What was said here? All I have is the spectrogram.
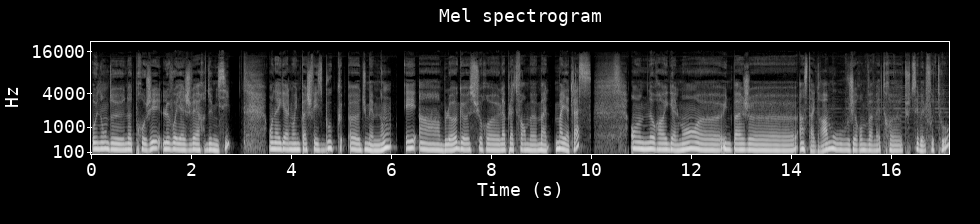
au nom de notre projet Le Voyage Vert de Missy. On a également une page Facebook euh, du même nom et un blog sur euh, la plateforme Ma- MyAtlas. On aura également euh, une page euh, Instagram où Jérôme va mettre euh, toutes ces belles photos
